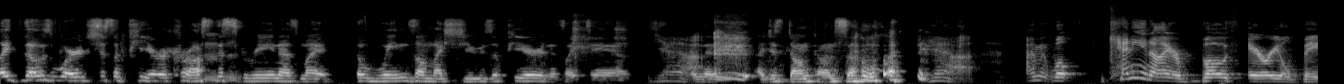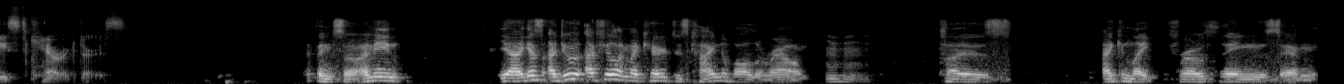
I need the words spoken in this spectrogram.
like those words just appear across the Mhm. screen as my the wings on my shoes appear and it's like damn, Yeah, and then I just dunk on someone. yeah. I mean, well, Kenny and I are both aerial based characters. I think so. I mean, yeah, I guess I do. I feel like my character is kind of all around Mm-hmm. because I can like throw things and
